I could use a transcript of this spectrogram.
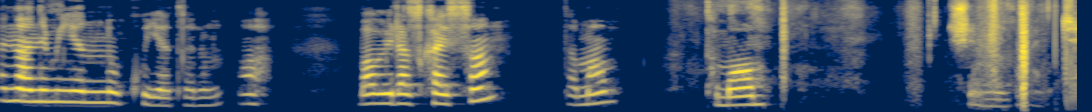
Ben annemin yanına yatarım. Ah. Baba biraz kaysan. Tamam. Tamam. Şimdi bence.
